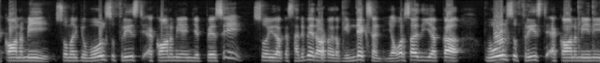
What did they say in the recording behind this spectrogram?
economy so మనకి వరల్డ్స్ ఫ్రీస్ట్ ఎకానమీ అని చెప్పేసి సో ఇది ఒక సర్వే రావడం ఇది ఒక ఇండెక్స్ అండి. ఎవరు సార్ ఈ యొక్క వరల్డ్స్ ఫ్రీస్ట్ ఎకానమీని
